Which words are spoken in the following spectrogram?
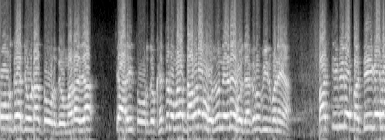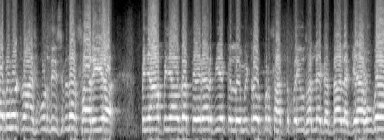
ਤੋੜ ਦਿਓ ਜੋੜਾ ਤੋੜ ਦਿਓ ਮਾੜਾ ਜਾ ਚਾਰੀ ਤੋੜ ਦਿਓ। ਖਿੱਚ ਲਓ ਮਾੜਾ ਦਵੜਾ ਹੋ ਜਾਓ ਨੇੜੇ ਹੋ ਜਾ ਕਰੋ ਵੀਰ ਬਣਿਆ। ਬਾਕੀ ਵੀਰੇ ਵੱਡੀ ਗੱਲ ਆਪਣੇ ਕੋਲ ਟਰਾਂਸਪੋਰਟ ਦੀ ਸੁਵਿਧਾ ਸਾਰੀ ਆ। ਪੰਜਾਬ ਪੰਜਾਬ ਦਾ 13 ਰੁਪਏ ਕਿਲੋਮੀਟਰ ਉੱਪਰ 7 ਪਈੂ ਥੱਲੇ ਗੱਦਾ ਲੱਗਿਆ ਹੋਊਗਾ।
